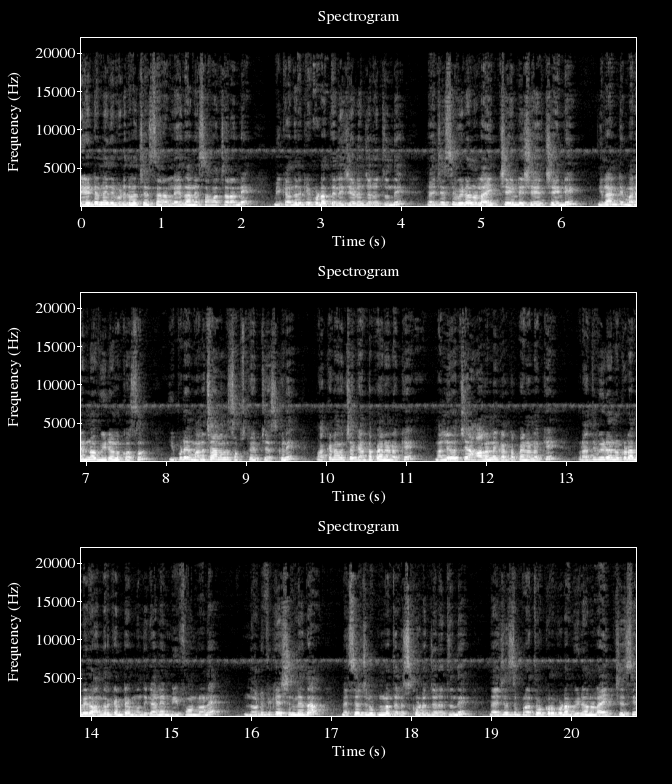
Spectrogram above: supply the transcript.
డేట్ అనేది విడుదల చేస్తారా లేదా అనే సమాచారాన్ని మీకు అందరికీ కూడా తెలియజేయడం జరుగుతుంది. దయచేసి వీడియోను లైక్ చేయండి షేర్ చేయండి. ఇలాంటి మరెన్నో వీడియోల కోసం ఇప్పుడే మన ఛానల్ని సబ్స్క్రైబ్ చేసుకుని పక్కనే వచ్చే గంట పైన నొక్కి మళ్ళీ వచ్చే ఆలనే గంట పైన నొక్కి. ప్రతి వీడియోను కూడా మీరు అందరికంటే ముందుగానే మీ ఫోన్లోనే నోటిఫికేషన్ లేదా మెసేజ్ రూపంలో తెలుసుకోవడం జరుగుతుంది. దయచేసి ప్రతి ఒక్కరు కూడా వీడియోను లైక్ చేసి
